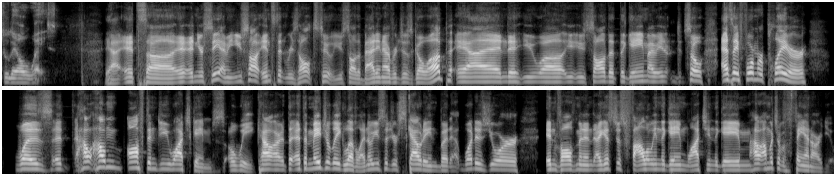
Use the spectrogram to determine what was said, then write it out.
to the old ways. Yeah, it's uh and you're I mean you saw instant results too. You saw the batting averages go up and you uh you saw that the game I mean so as a former player was it, how how often do you watch games a week? How at the, at the major league level? I know you said you're scouting, but what is your involvement in I guess just following the game, watching the game? How how much of a fan are you?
